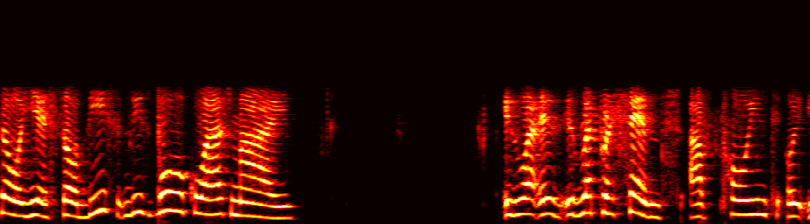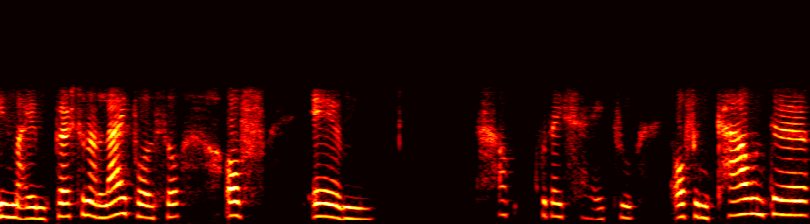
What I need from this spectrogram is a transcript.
So yes, so this this book was my it was it represents a point in my personal life also of um, how could I say to of encounter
